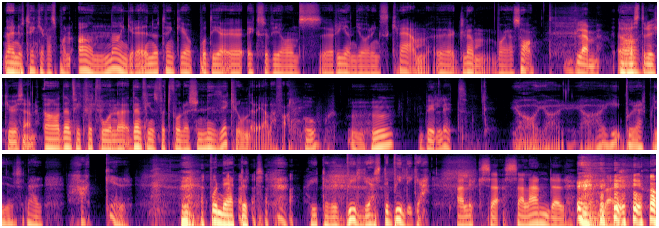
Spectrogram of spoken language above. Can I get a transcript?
Nej, nu tänker jag fast på en annan grej. Nu tänker jag på det eh, Exuvians eh, rengöringskräm. Eh, glöm vad jag sa. Glöm, det Ja. här stryker vi sen. Ja, den, fick för 200, den finns för 229 kronor i alla fall. Oh, Mhm. billigt. Ja, jag, jag har börjat bli en sån här hacker på nätet. Jag hittar det billigaste billiga. Alexa Salander ja,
